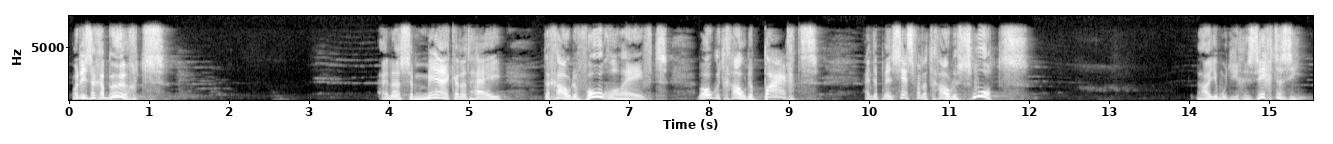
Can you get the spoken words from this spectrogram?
Wat is er gebeurd? En als ze merken dat hij de gouden vogel heeft, maar ook het gouden paard en de prinses van het gouden slot. Nou, je moet die gezichten zien.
